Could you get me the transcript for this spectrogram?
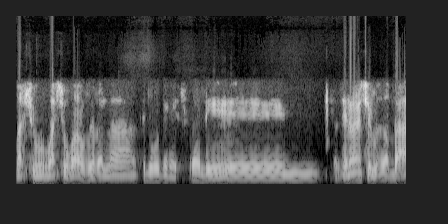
משהו, משהו רע עובר על הכדורגל הישראלי. אה, זה לא עניין של רבה,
